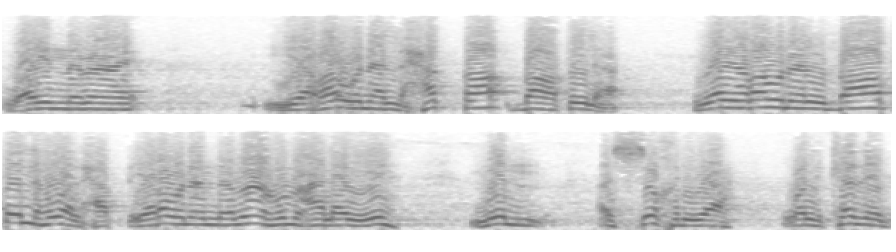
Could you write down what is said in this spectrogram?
وإنما يرون الحق باطلا ويرون الباطل هو الحق يرون أن ما هم عليه من السخرية والكذب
